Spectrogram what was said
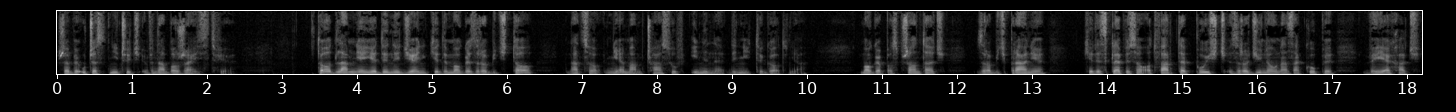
żeby uczestniczyć w nabożeństwie. To dla mnie jedyny dzień, kiedy mogę zrobić to, na co nie mam czasu w inne dni tygodnia. Mogę posprzątać, zrobić pranie, kiedy sklepy są otwarte, pójść z rodziną na zakupy, wyjechać,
